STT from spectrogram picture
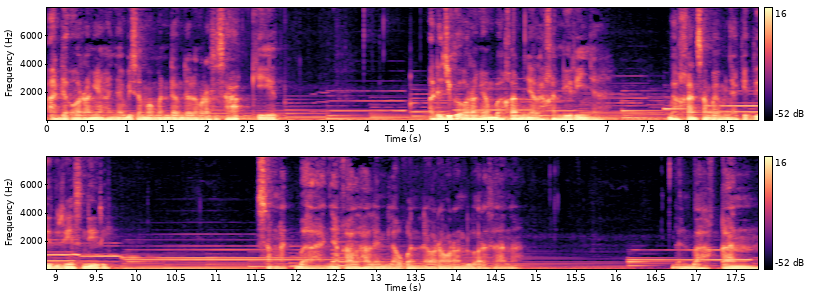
Ada orang yang hanya bisa memendam dalam rasa sakit. Ada juga orang yang bahkan menyalahkan dirinya, bahkan sampai menyakiti dirinya sendiri sangat banyak hal-hal yang dilakukan oleh orang-orang di luar sana. Dan bahkan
